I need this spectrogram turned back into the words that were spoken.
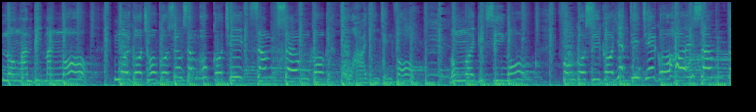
浪漫别问我。爱过错过，伤心哭过，痴心伤过，无下言情课。梦外别是我，放过试过，一天这个开心多。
